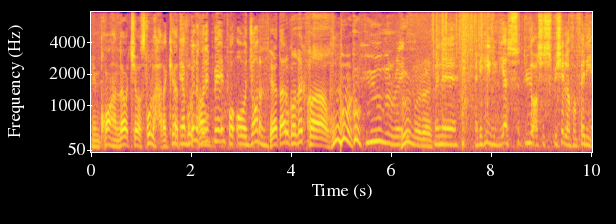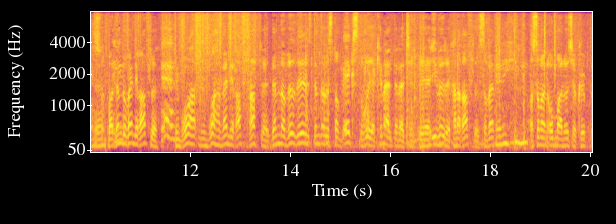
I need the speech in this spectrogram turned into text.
Min bror, han laver til os fuld harakat. Jeg begynder at gå lidt mere ind på og Jordan. Ja, der er du gået væk fra hum, hum, hum. Human race. Human race. Men, øh, men det er helt vildt. De er så dyre og så specielle at få fat i. Altså. Var det dem, du vandt i rafle? Ja. Min bror, min bror han vandt i raf, rafle. Dem, der ved det, dem, der ved Stock X, du ved, jeg kender alt det der ting. Ja, I ved det. Han er rafle, så vand. Ja, det er helt vildt. Og så er man åbenbart nødt til at købe det.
